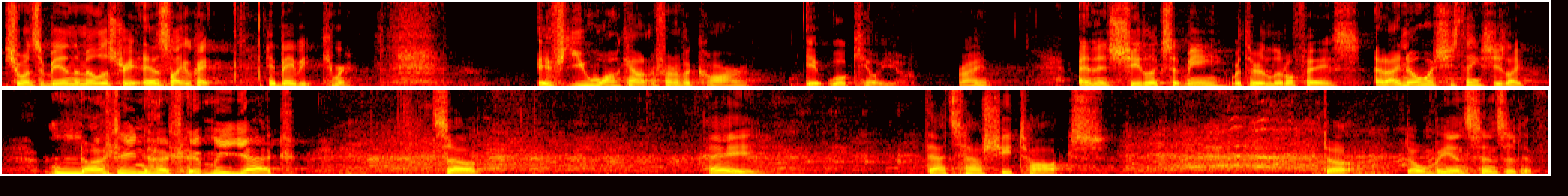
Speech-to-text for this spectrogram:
She wants to be in the middle of the street. And it's like, okay, hey, baby, come here. If you walk out in front of a car, it will kill you, right? And then she looks at me with her little face, and I know what she's thinking. She's like, nothing has hit me yet. So, hey, that's how she talks. Don't, don't be insensitive.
